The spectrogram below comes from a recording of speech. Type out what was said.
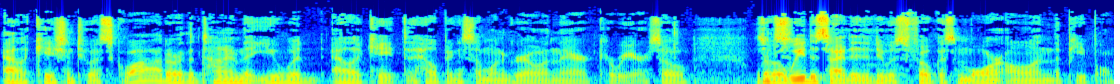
allocation to a squad or the time that you would allocate to helping someone grow in their career. So, so what we decided to do was focus more on the people.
